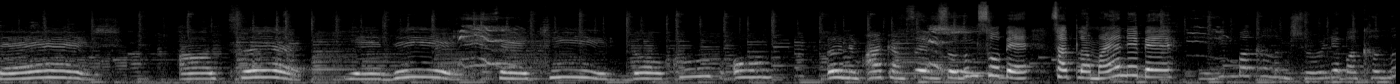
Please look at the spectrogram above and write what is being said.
beş, altı, yedi, sekiz, dokuz, on. Önüm, arkam, sağım, solum, sobe. Saklamaya ne be? Gelin bakalım, şöyle bakalım.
